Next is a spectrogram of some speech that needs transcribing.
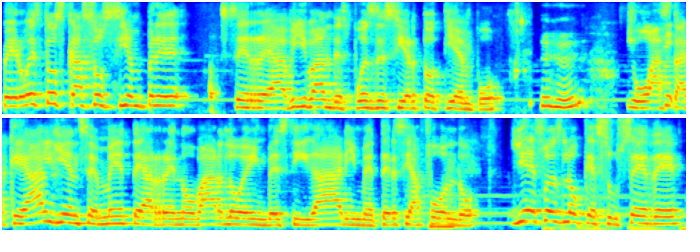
Pero estos casos siempre se reavivan después de cierto tiempo. Y o hasta que alguien se mete a renovarlo e investigar y meterse a fondo. Y eso es lo que sucede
